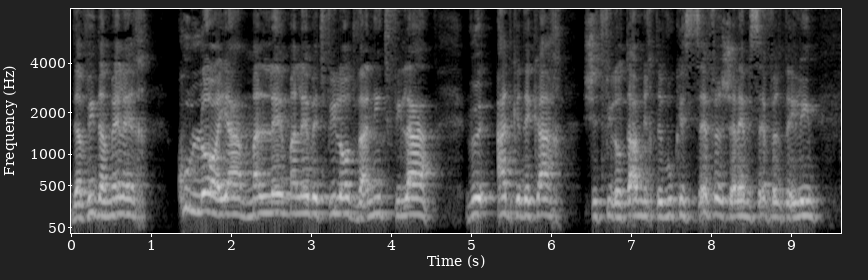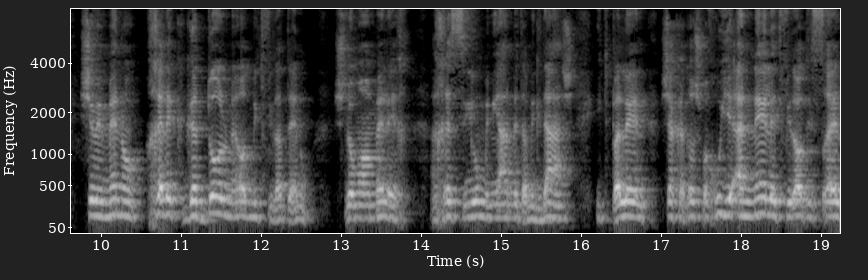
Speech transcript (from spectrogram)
דוד המלך, כולו היה מלא מלא בתפילות, ואני תפילה, ועד כדי כך שתפילותיו נכתבו כספר שלם, ספר תהילים, שממנו חלק גדול מאוד מתפילתנו. שלמה המלך, אחרי סיום בניין בית המקדש, התפלל שהקדוש ברוך הוא יענה לתפילות ישראל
